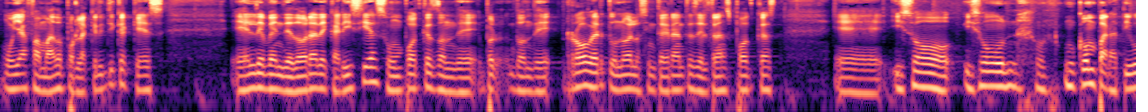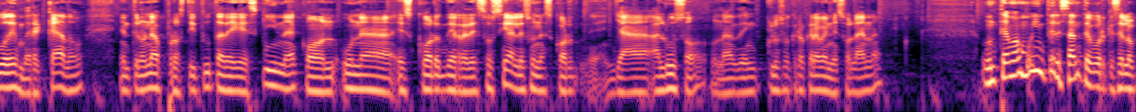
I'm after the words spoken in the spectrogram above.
muy afamado por la crítica que es el de Vendedora de Caricias, un podcast donde, donde Robert, uno de los integrantes del Trans Podcast, eh, hizo, hizo un, comparativo de mercado entre una prostituta de esquina con una escort de redes sociales, una escort eh, ya al uso, una de incluso creo que era venezolana. un tema muy interesante porque se lo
